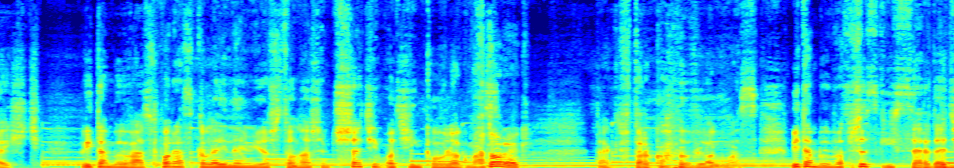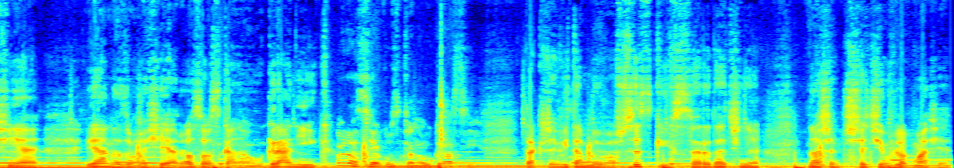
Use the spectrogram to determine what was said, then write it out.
Cześć! Witamy Was po raz kolejnym już to naszym trzecim odcinku Vlogmasu. Wtorek. Tak, wtorkowy Vlogmas. Witam Was wszystkich serdecznie. Ja nazywam się Jarosław z kanału Granik. Oraz Jakub z kanału Grassi. Także witamy Was wszystkich serdecznie w naszym trzecim Vlogmasie.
